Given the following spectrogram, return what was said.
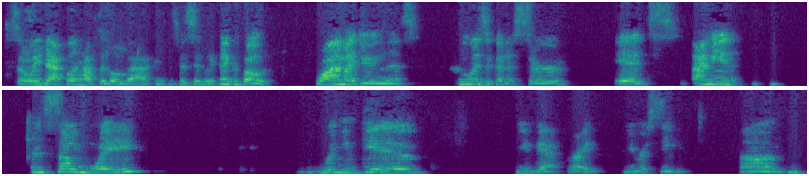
So we definitely have to go back and specifically think about why am I doing this? Who is it going to serve? It's, I mean, in some way, when you give, you get, right? You receive. Um,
